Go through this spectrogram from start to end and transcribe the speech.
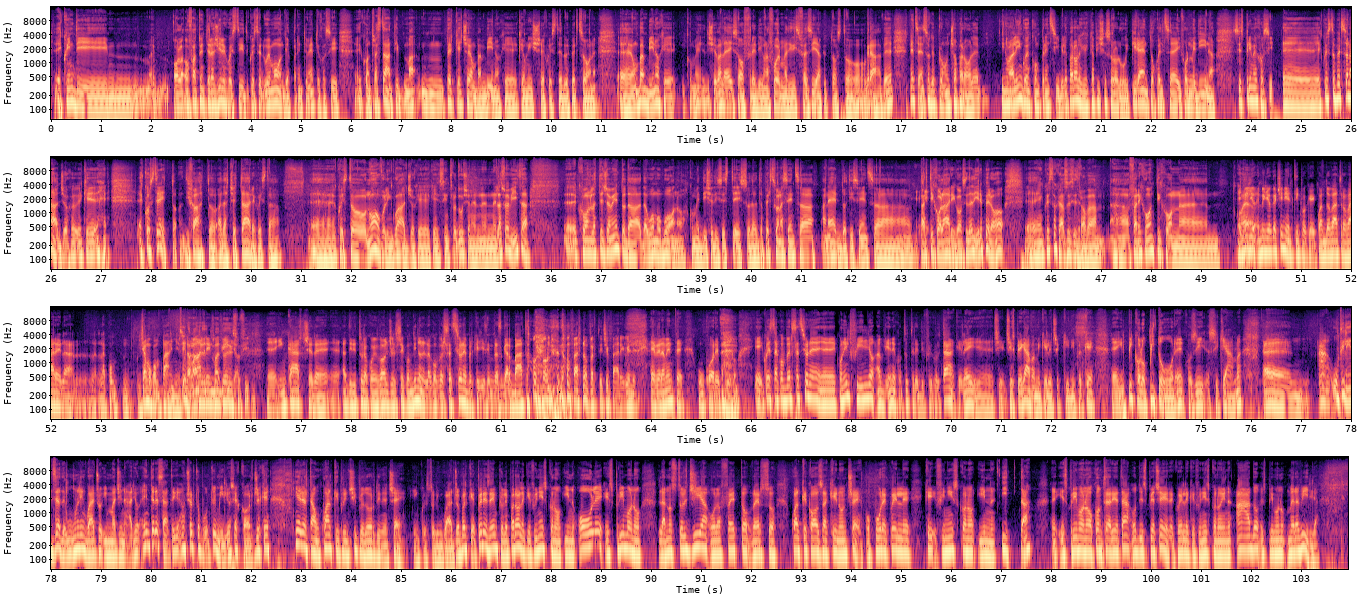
E quindi mh, mm, ho, ho, fatto interagire questi, questi, due mondi apparentemente così eh, contrastanti ma mh, mm, perché c'è un bambino che, che, unisce queste due persone? Eh, un bambino che come diceva lei soffre di una forma di disfasia piuttosto grave nel senso che pronuncia parole in una lingua incomprensibile, parole che capisce solo lui. Pirento, quel sei, Folmedina, si esprime così. E questo personaggio che è costretto di fatto ad accettare questa, eh, questo nuovo linguaggio che, che si introduce nel, nella sua vita eh, con l'atteggiamento da, da, uomo buono, come dice di se stesso, da, da, persona senza aneddoti, senza particolari cose da dire, però eh, in questo caso si trova a fare conti con... Eh, Emilio, Emilio, Caccini è il tipo che quando va a trovare la, la, la diciamo compagna, sì, la madre, madre del suo figlio, eh, in carcere, eh, addirittura coinvolge il secondino nella conversazione perché gli sembra sgarbato non, non farlo partecipare, quindi è veramente un cuore puro. E questa conversazione eh, con il figlio avviene con tutte le difficoltà che lei eh, ci, ci, spiegava Michele Cecchini, perché eh, il piccolo pitore, così si chiama, eh, ha, utilizza un linguaggio immaginario scenario è interessante che a un certo punto Emilio si accorge che in realtà un qualche principio d'ordine c'è in questo linguaggio, perché per esempio le parole che finiscono in ole esprimono la nostalgia o l'affetto verso qualche cosa che non c'è, oppure quelle che finiscono in itta eh, esprimono contrarietà o dispiacere, quelle che finiscono in ado esprimono meraviglia.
